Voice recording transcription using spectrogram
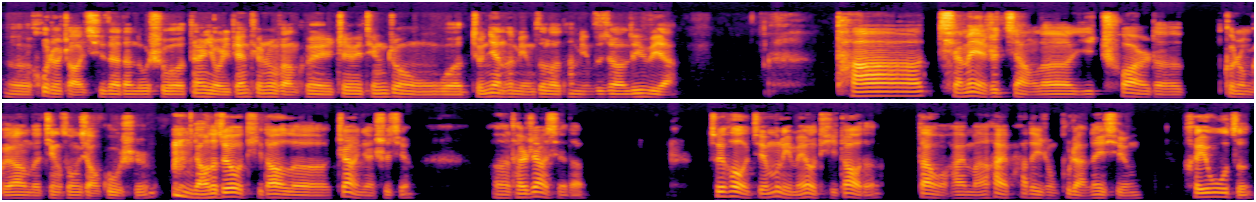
呃或者找一期再单独说。但是有一篇听众反馈，这位听众我就念他名字了，他名字叫 Livia。他前面也是讲了一串的各种各样的惊悚小故事，然后他最后提到了这样一件事情，呃，他是这样写的：最后节目里没有提到的。但我还蛮害怕的一种布展类型，黑屋子。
